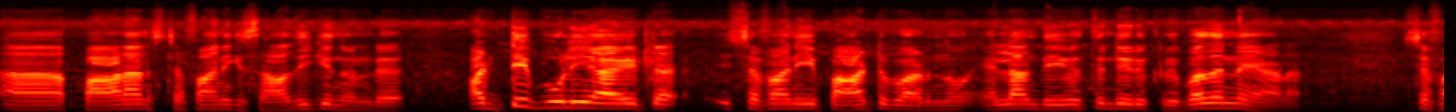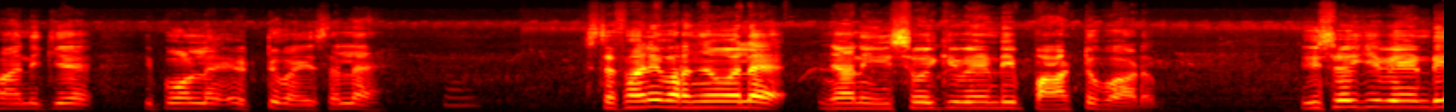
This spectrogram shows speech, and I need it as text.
ആ, പാടാൻ സ്റ്റെഫാനിക്ക് സാധിക്കുന്നുണ്ട്. അടിപൊളിയായിട്ട് സ്റ്റെഫാനി ഈ പാട്ട് പാടുന്നു. എല്ലാം ദൈവത്തിന്റെ ഒരു കൃപ തന്നെയാണ്. സ്റ്റെഫാനിക്ക് ഇപ്പോൾ എട്ട് വയസ്സല്ലേ? സ്റ്റെഫാനി പറഞ്ഞ പോലെ ഞാൻ ഈശോയ്ക്ക് വേണ്ടി പാട്ട് പാടും. ഈശോയ്ക്ക് വേണ്ടി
